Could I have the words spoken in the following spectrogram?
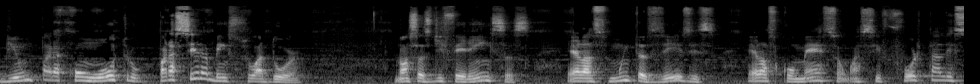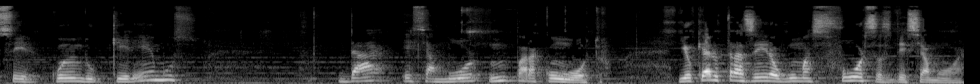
de um para com o outro para ser abençoador. Nossas diferenças, elas muitas vezes elas começam a se fortalecer quando queremos dar esse amor um para com o outro. E eu quero trazer algumas forças desse amor.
